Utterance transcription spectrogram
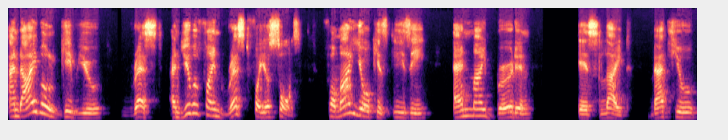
and I will give you rest, and you will find rest for your souls. For my yoke is easy and my burden is light. Matthew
